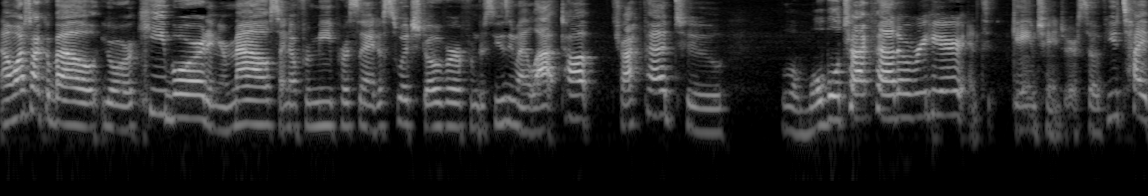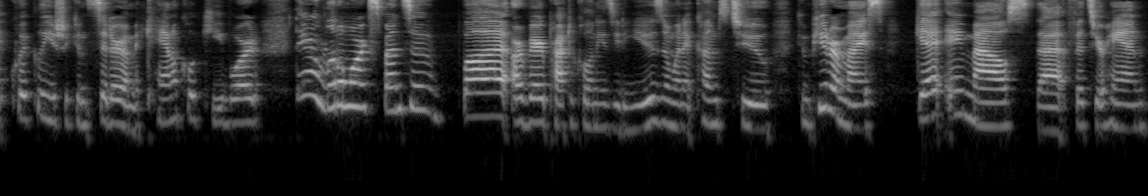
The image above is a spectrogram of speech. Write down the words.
Now, I want to talk about your keyboard and your mouse. I know for me personally, I just switched over from just using my laptop trackpad to a little mobile trackpad over here, and it's a game changer. So, if you type quickly, you should consider a mechanical keyboard. They are a little more expensive, but are very practical and easy to use. And when it comes to computer mice, get a mouse that fits your hand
